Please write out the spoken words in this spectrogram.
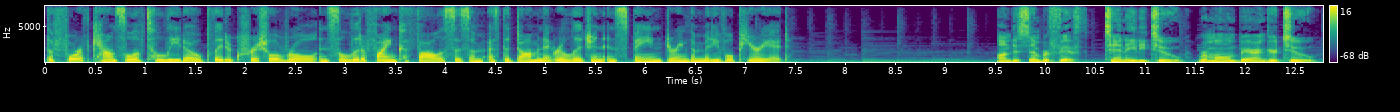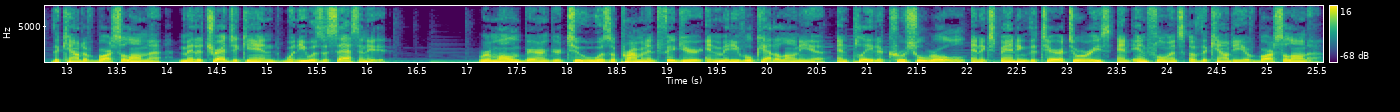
The Fourth Council of Toledo played a crucial role in solidifying Catholicism as the dominant religion in Spain during the medieval period. On December 5, 1082, Ramon Berenguer II, the Count of Barcelona, met a tragic end when he was assassinated. Ramon Berenguer II was a prominent figure in medieval Catalonia and played a crucial role in expanding the territories and influence of the County of Barcelona.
